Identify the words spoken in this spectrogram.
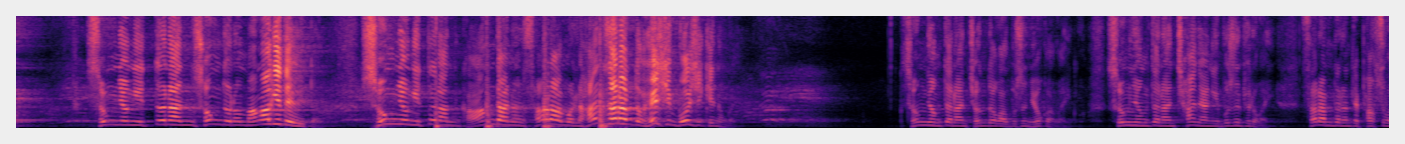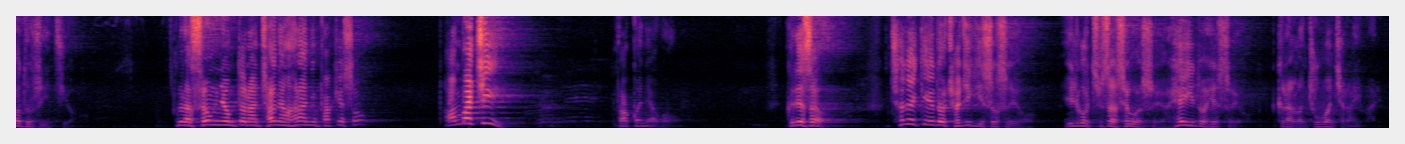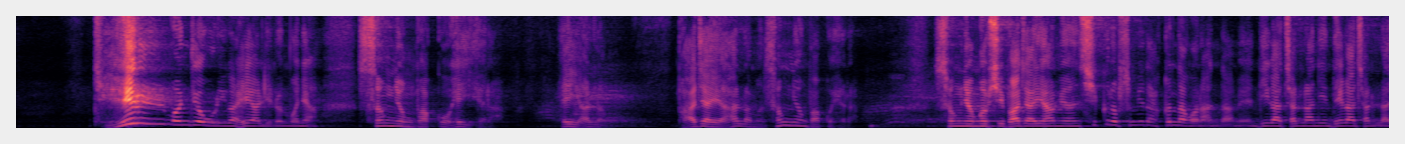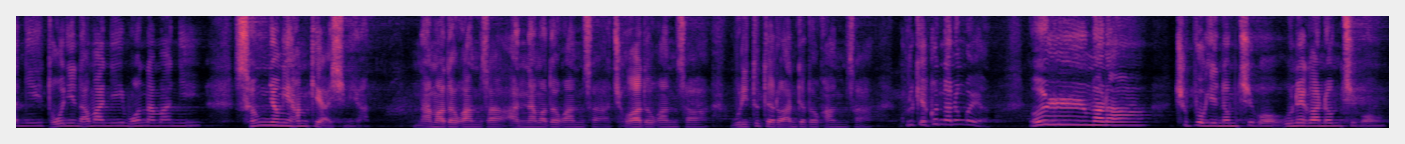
성령이 떠난 성도는 망하게 되어 있다. 성령이 떠난 강단은 사람을 한 사람도 회심 못 시키는 거예요. 성령 떠난 전도가 무슨 효과가 있고, 성령 떠난 찬양이 무슨 필요가 있고, 사람들한테 박수 받을 수 있지요. 그러나 성령 떠난 찬양 하나님 받겠어? 안 받지? 바꿨냐고. 그래서 초대교회도 조직이 있었어요. 일곱 집사 세웠어요. 회의도 했어요. 그러건 두 번째라 이 말이에요. 제일 먼저 우리가 해야 할 일은 뭐냐? 성령 받고 회의해라. 회의하려면. 바자회 하려면 성령 받고 해라. 성령 없이 바자회 하면 시끄럽습니다. 끝나고 난 다음에 네가 잘나니 내가 잘나니 돈이 남았니 못 남았니 성령이 함께 하시면 남아도 감사, 안 남아도 감사, 좋아도 감사, 우리 뜻대로 안 돼도 감사. 그렇게 끝나는 거예요. 얼마나 축복이 넘치고 은혜가 넘치고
